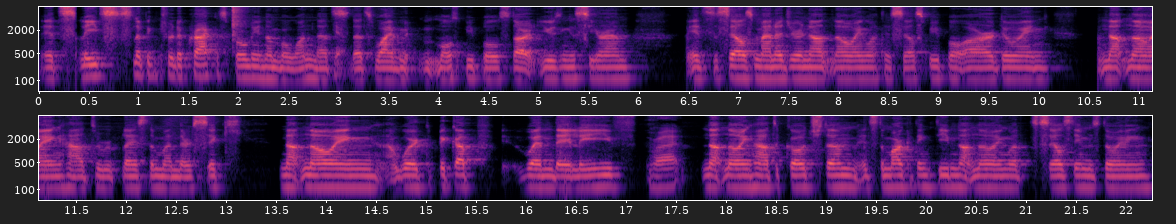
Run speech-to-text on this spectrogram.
It's leads slipping through the crack is probably number one. That's yeah. that's why m- most people start using a CRM. It's the sales manager not knowing what his salespeople are doing, not knowing how to replace them when they're sick, not knowing where to pick up when they leave, right? Not knowing how to coach them. It's the marketing team not knowing what the sales team is doing.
